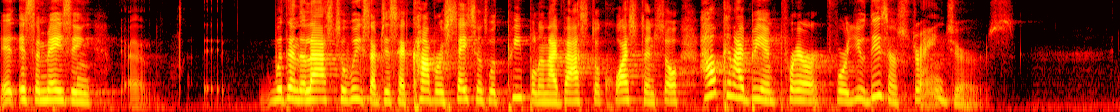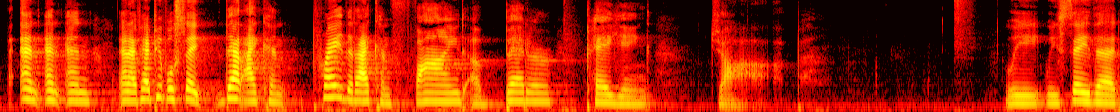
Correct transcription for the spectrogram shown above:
It, it's amazing. Uh, within the last two weeks, I've just had conversations with people and I've asked a question. So, how can I be in prayer for you? These are strangers. And, and, and, and I've had people say that I can pray that I can find a better paying job. We, we say that,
